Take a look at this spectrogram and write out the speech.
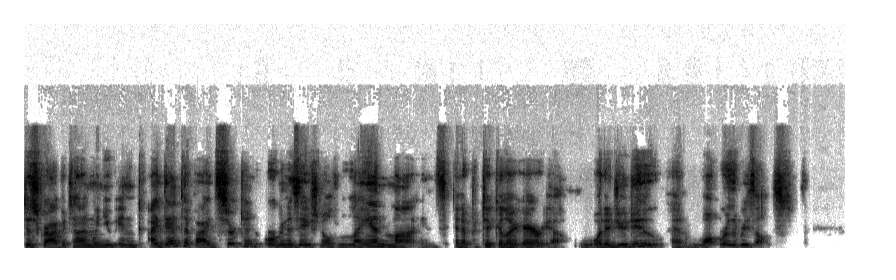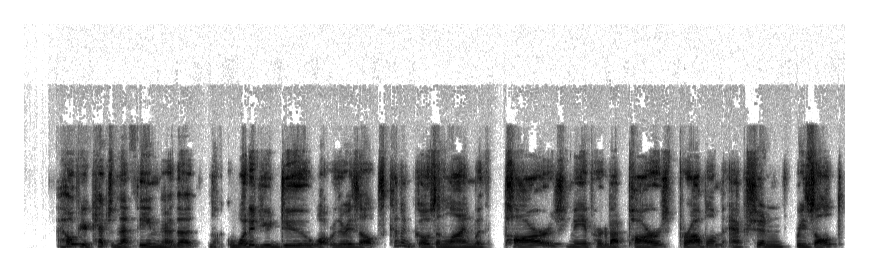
Describe a time when you in- identified certain organizational landmines in a particular area. What did you do and what were the results? I hope you're catching that theme there. That look, what did you do? What were the results? Kind of goes in line with PARS. You may have heard about PARS: problem, action, result.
